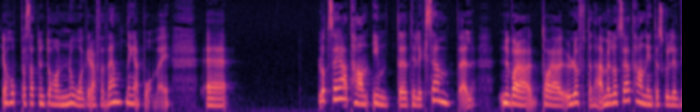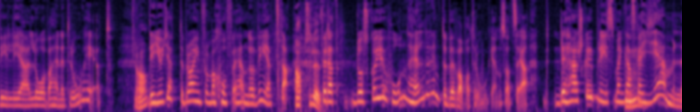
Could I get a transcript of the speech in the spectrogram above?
jag hoppas att du inte har några förväntningar på mig. Eh, låt säga att han inte till exempel, nu bara tar jag ur luften här, men låt säga att han inte skulle vilja lova henne trohet. Ja. Det är ju jättebra information för henne att veta. Absolut. För att då ska ju hon heller inte behöva vara trogen, så att säga. Det här ska ju bli som en ganska Mm. jämn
